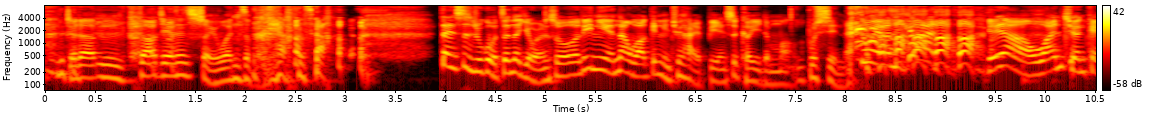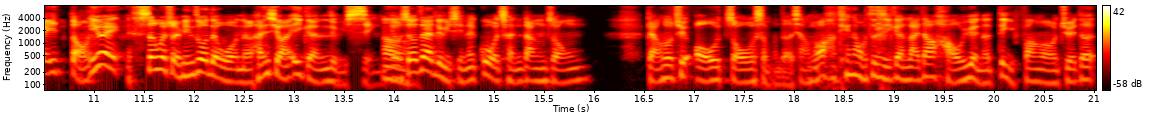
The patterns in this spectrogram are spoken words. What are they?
觉得嗯，不知道今天水温怎么样这样。但是如果真的有人说 LINION，那我要跟你去海边，是可以的吗？不行的。对啊，你看，跟你讲，完全可以懂，因为身为水瓶座的我呢，很喜欢一个人旅行，嗯、有时候在旅行的过程当中。比方说去欧洲什么的，想说啊，天哪，我自己一个人来到好远的地方哦，觉得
